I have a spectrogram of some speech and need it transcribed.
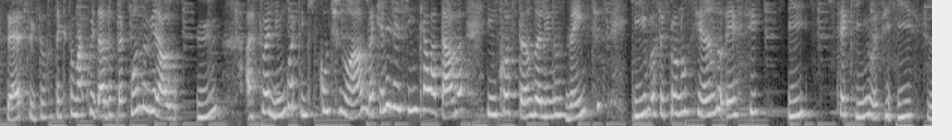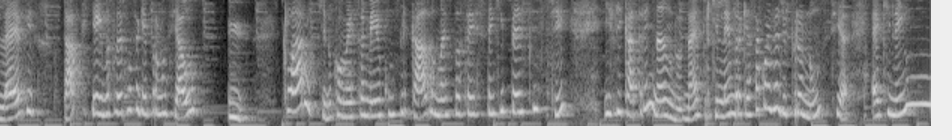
certo? Então você tem que tomar cuidado para quando virar o U, a sua língua tem que continuar daquele jeitinho que ela tava encostando ali nos dentes e você pronunciando esse I sequinho, esse I leve, tá? E aí você vai conseguir pronunciar o U. Claro que no começo é meio complicado, mas vocês têm que persistir e ficar treinando, né? Porque lembra que essa coisa de pronúncia é que nem um,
